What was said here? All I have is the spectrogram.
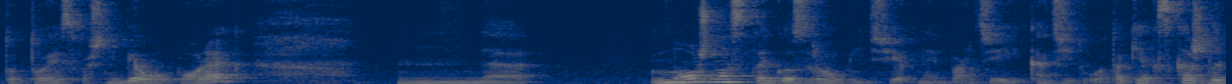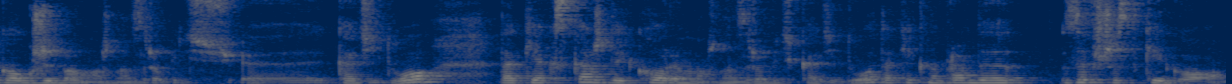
to, to jest właśnie białoporek. Mm, można z tego zrobić jak najbardziej kadzidło. Tak jak z każdego grzyba można zrobić e, kadzidło, tak jak z każdej kory można zrobić kadzidło, tak jak naprawdę ze wszystkiego,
